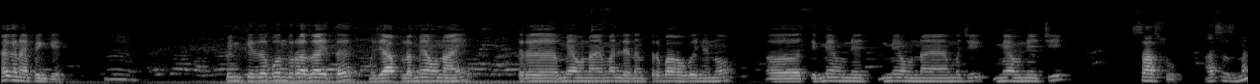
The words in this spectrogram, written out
आहे का नाही पिंकी? पिंकीचा बंधुराज आहे तर म्हणजे आपला मेवणा आहे. तर अं, मेवणा आहे म्हणल्यानंतर भाऊ बहिणीनो ती मेवण्या मेवणा म्हणजे मेवण्याची सासू. असंच ना?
